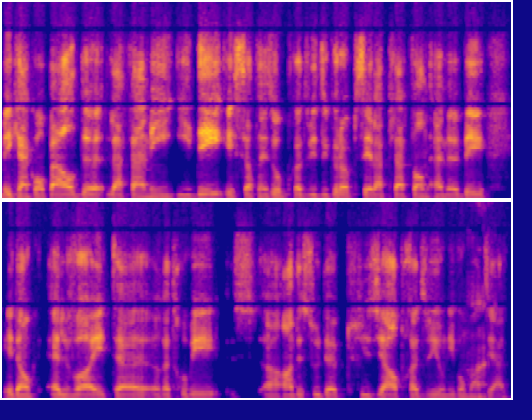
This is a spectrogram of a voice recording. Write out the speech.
Mais quand on parle de la famille ID et certains autres produits du groupe, c'est la plateforme MEB. Et donc, elle va être euh, retrouvée euh, en dessous de plusieurs produits au niveau mondial.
